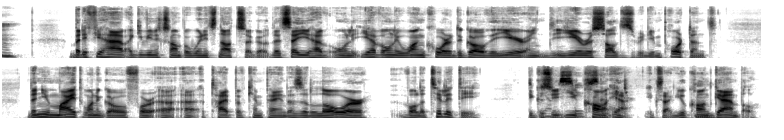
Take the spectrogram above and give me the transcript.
Mm. but if you have i give you an example when it's not so good let's say you have only you have only one quarter to go of the year and the year result is really important then you might want to go for a, a type of campaign that has a lower volatility because Be you, you can't side. yeah exactly you can't Mm. gamble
